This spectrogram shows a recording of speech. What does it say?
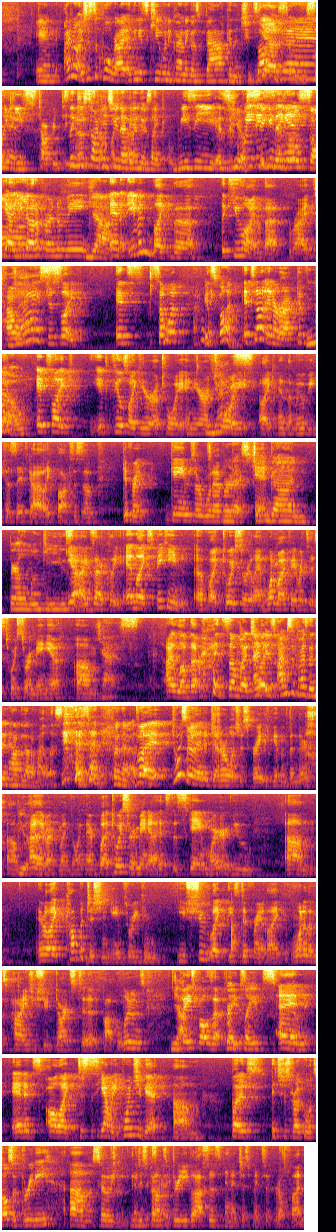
And I don't know, it's just a cool ride. I think it's cute when it kind of goes back and then shoots off yes, again. and and- Slinky's talking to you. Slinky's talking to you, and at the end, there's like Wheezy is you know Wheezy singing, his little song. Yeah, you got a friend of me. Yeah. and even like the the queue line of that ride, how Yes. just like it's somewhat. It's fun. It's not interactive. No. it's like it feels like you're a toy, and you're a Yes. toy like in the movie because they've got like boxes of different games or whatever. Yes, Jenga and Barrel of Monkeys. Yeah, and- exactly. And like speaking of like Toy Story Land, one of my favorites is Toy Story Mania. Um, Yes. I love that ride so much. And like, I'm surprised I didn't have that on my list. Putting that out. but Toy Story Land in general is just great. If you haven't been there, um, highly recommend going there. But Toy Story Mania, it's this game where you, um, they're like competition games where you can you shoot like these different like one of them's pies. You shoot darts to pop balloons. Yeah. Baseballs at plates. plates. And Yeah. and it's all like just to see how many points you get. Um, but it's it's just really cool. It's also 3D. Um, so you, you just put on some 3D glasses and it just makes it real fun.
